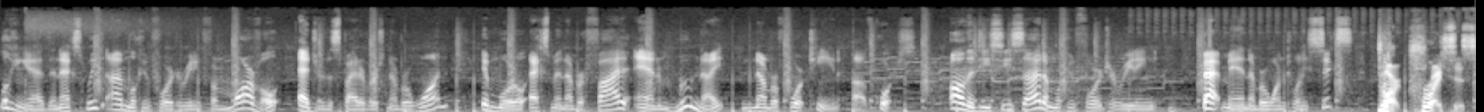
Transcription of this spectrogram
Looking ahead to next week, I'm looking forward to reading from Marvel, Edge of the Spider Verse number 1, Immortal X Men number 5, and Moon Knight number 14, of course. On the DC side, I'm looking forward to reading Batman number 126, Dark Crisis.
